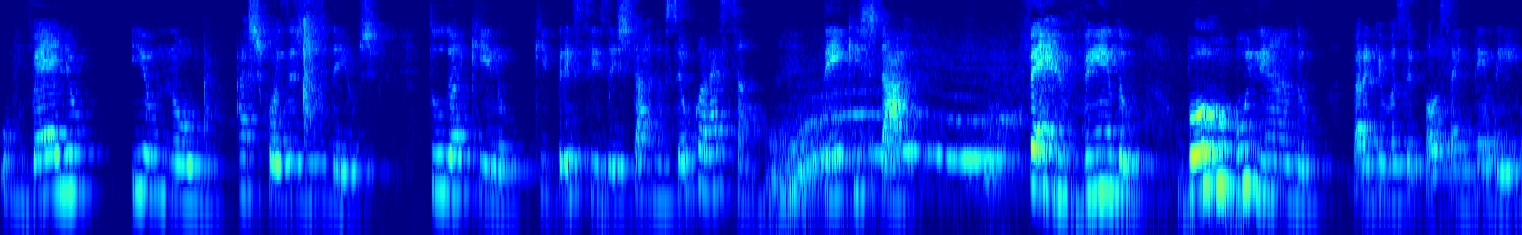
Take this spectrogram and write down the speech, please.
o velho e o novo, as coisas de Deus. Tudo aquilo que precisa estar no seu coração tem que estar fervendo, borbulhando, para que você possa entender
